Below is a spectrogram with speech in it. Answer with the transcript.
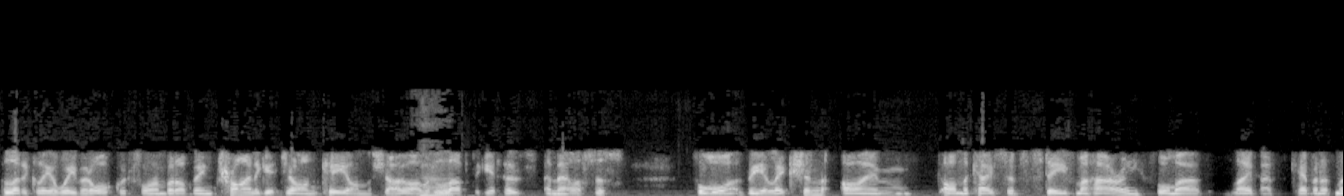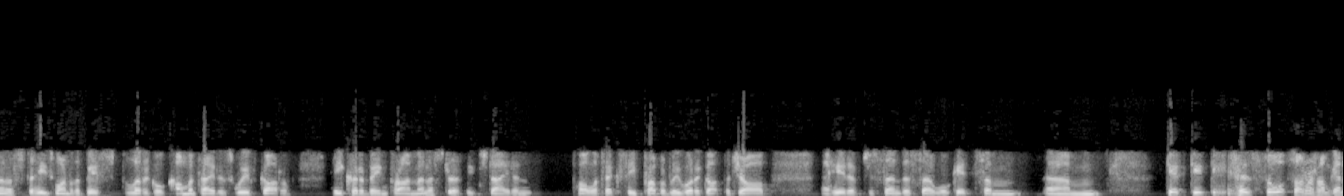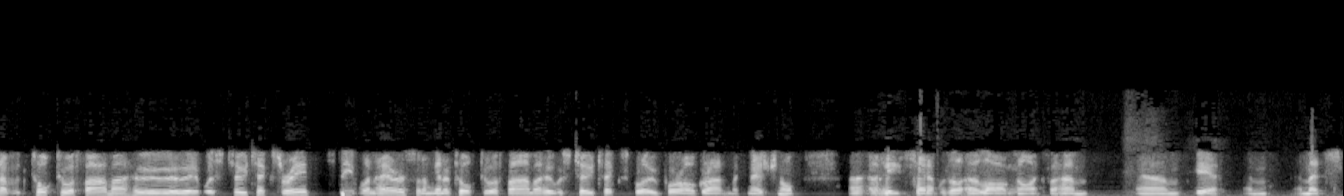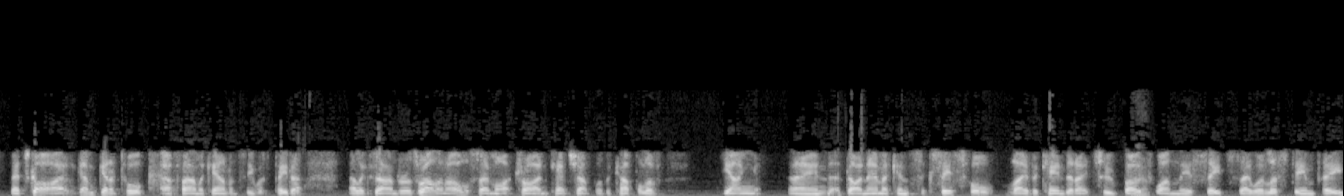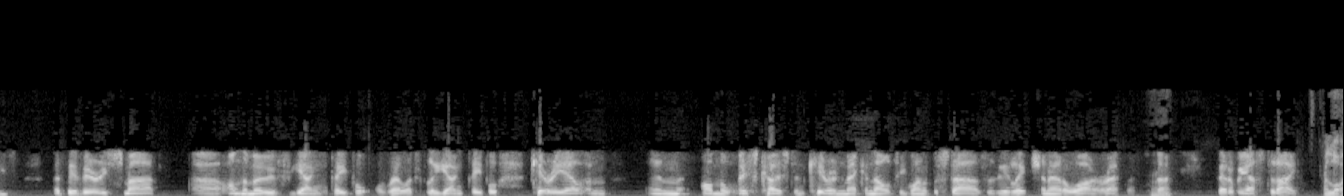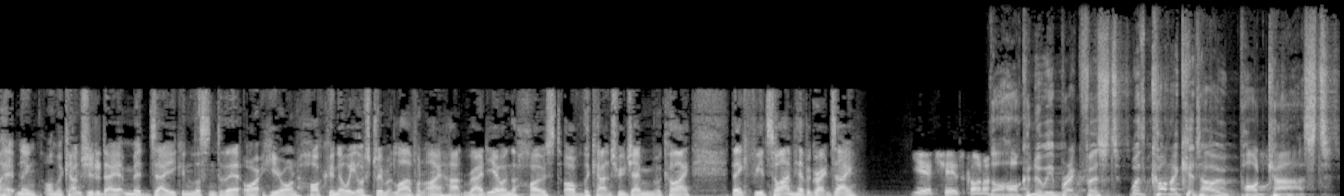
politically a wee bit awkward for him. But I've been trying to get John Key on the show. I would uh-huh. love to get his analysis for the election. I'm on the case of Steve Maharey, former Labor cabinet minister. He's one of the best political commentators we've got. He could have been prime minister if he'd stayed in politics. He probably would have got the job ahead of Jacinda. So we'll get some um, get, get get his thoughts on it. I'm going to talk to a farmer who, was two ticks red, Stephen Harris, and I'm going to talk to a farmer who was two ticks blue. Poor old Grant McNational. Uh, he said it was a, a long night for him. Um, yeah, and and that's that's guy. I'm going to talk uh, farm accountancy with Peter Alexander as well, and I also might try and catch up with a couple of young and dynamic and successful Labor candidates who both yeah. won their seats. They were list MPs, but they're very smart, uh, on the move young people, or relatively young people. Kiri Allan in, on the West Coast and Kieran McAnulty, one of the stars of the election out of Wairarapa. Right. So that'll be us today. A lot happening on the country today at midday. You can listen to that right here on Hokonui or stream it live on iHeartRadio and the host of the country, Jamie Mackay. Thank you for your time. Have a great day. Yeah, cheers, Connor. The Hokonui Breakfast with Connor Kitto podcast.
